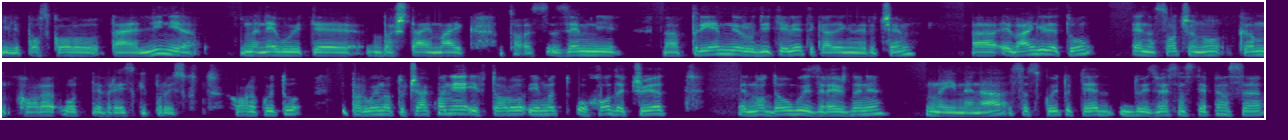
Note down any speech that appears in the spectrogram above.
или по-скоро тая линия на неговите баща и майка, т.е. земни приемни родители, така да ги наречем, Евангелието е насочено към хора от еврейски происход. Хора, които първо имат очакване и второ имат ухо да чуят едно дълго изреждане на имена, с които те до известна степен са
